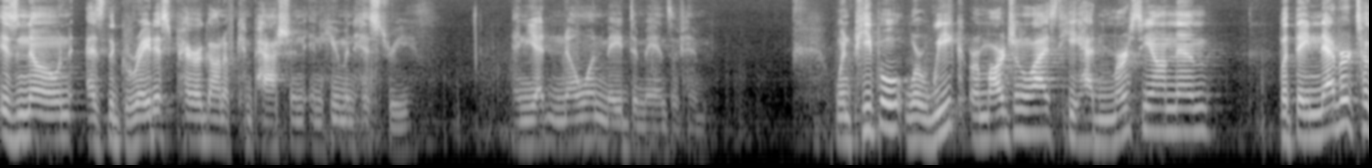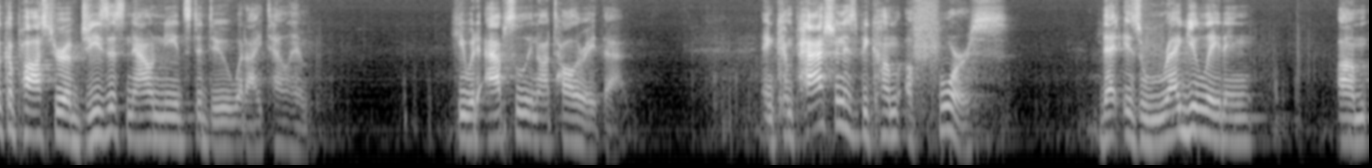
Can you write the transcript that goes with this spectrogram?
is known as the greatest paragon of compassion in human history and yet no one made demands of him when people were weak or marginalized he had mercy on them but they never took a posture of Jesus now needs to do what I tell him. He would absolutely not tolerate that. And compassion has become a force that is regulating um,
